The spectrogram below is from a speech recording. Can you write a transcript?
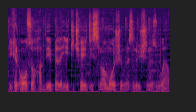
You can also have the ability to change the slow motion resolution as well.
